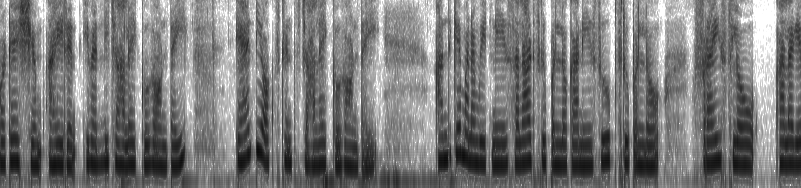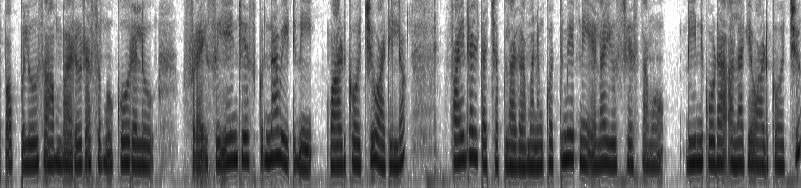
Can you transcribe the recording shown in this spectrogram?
potassium iron ఇవన్నీ చాలా ఎక్కువగా ఉంటాయి. యాంటీ ఆక్సిడెంట్స్ చాలా ఎక్కువగా ఉంటాయి. అందుకే మనం వీటిని సలాడ్స్ రూపంలో కానీ సూప్స్ రూపంలో ఫ్రైస్లో అలాగే పప్పులు సాంబారు రసము కూరలు. ఫ్రైస్ ఏం చేసుకున్నా వీటిని వాడుకోవచ్చు. వాటిల్లో ఫైనల్ టచ్అప్ లాగా మనం కొత్తిమీరని ఎలా యూస్ చేస్తామో దీన్ని కూడా అలాగే వాడుకోవచ్చు.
